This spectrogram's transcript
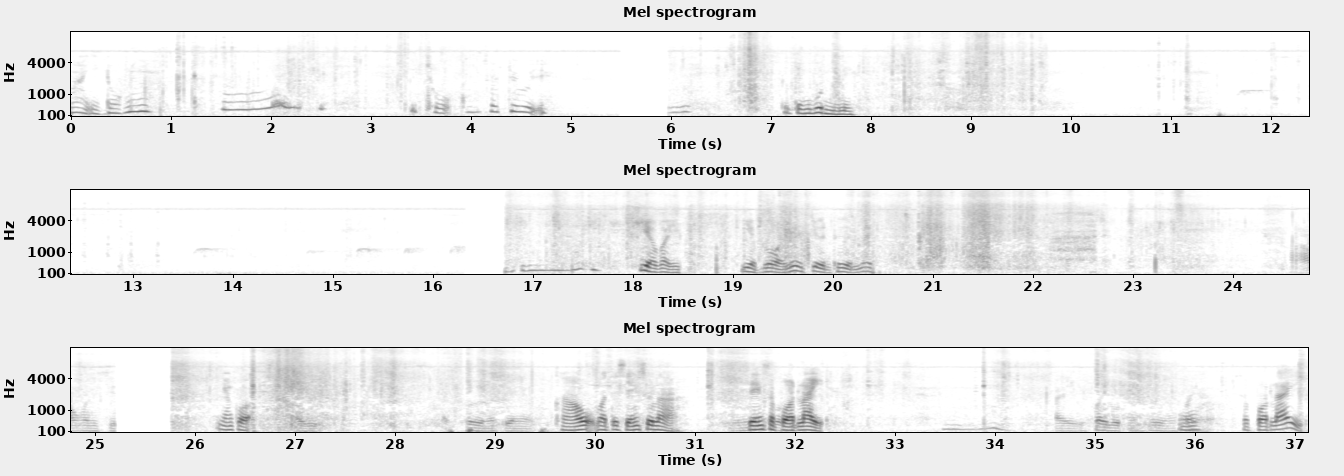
มาอีกดอกนึงโอ้ยพี่โฉกของเจ้าจุ้ยเป็นจังบุญมานี่เขี่ยไว้เหยียบรอยเลยเจินเถินเลยเอาไว้สิยังก็ไอ้ไอ้เออมาเสียงเขาวว่าแต่แสงโซล่าร์แสงสปอตไลท์ไอ้ไฟรถนะเออโอ้ไฟสปอตไลท์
